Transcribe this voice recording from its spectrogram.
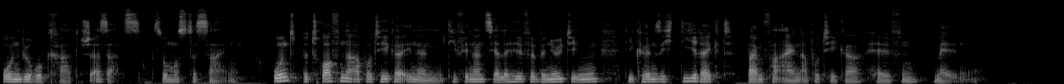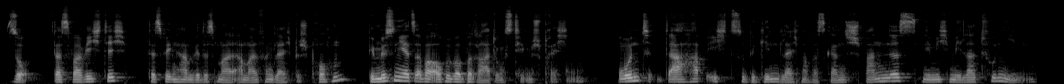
unbürokratisch Ersatz. So muss das sein. Und betroffene ApothekerInnen, die finanzielle Hilfe benötigen, die können sich direkt beim Verein Apotheker helfen melden. So, das war wichtig, deswegen haben wir das mal am Anfang gleich besprochen. Wir müssen jetzt aber auch über Beratungsthemen sprechen. Und da habe ich zu Beginn gleich mal was ganz Spannendes, nämlich Melatonin.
